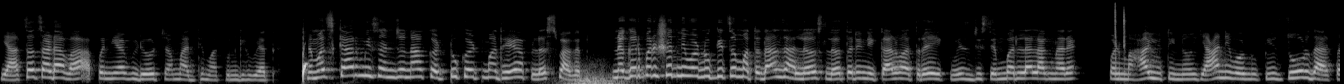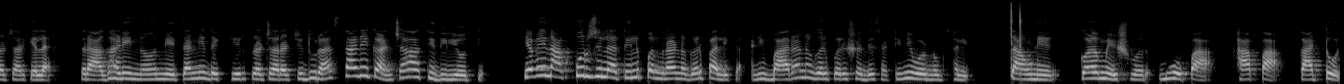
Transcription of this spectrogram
याचाच आढावा आपण या व्हिडिओच्या माध्यमातून घेऊयात. नमस्कार मी संजना कट टू कटमध्ये आपलं स्वागत. नगर परिषद निवडणुकीचं मतदान झालं असलं तरी निकाल मात्र एकवीस डिसेंबरला लागणार आहे. पण महायुतीनं या निवडणुकीत जोरदार प्रचार केलाय. तर आघाडीनं नेत्यांनी देखील प्रचाराची धुरा स्थानिकांच्या हाती दिली होती. यावेळी नागपूर जिल्ह्यातील पंधरा नगरपालिका आणि बारा नगर परिषदेसाठी निवडणूक झाली. सावनेर कळमेश्वर मोपा खापा काटोल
